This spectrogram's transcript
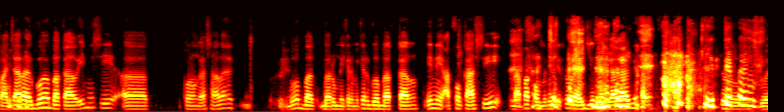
upacara gue bakal ini sih eh, kalau nggak salah gue baru mikir-mikir gue bakal ini advokasi kenapa komunis itu rejim tuh yang gue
